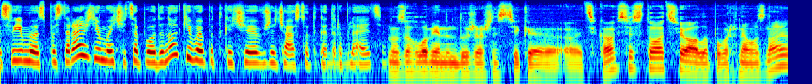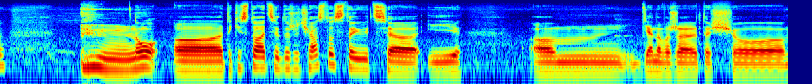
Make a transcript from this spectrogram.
своїми спостереженнями, чи це поодинокі випадки, чи вже часто таке трапляється? Ну, загалом я не дуже аж настільки цікавився ситуацією, але поверхнево знаю. ну, такі ситуації дуже часто стаються, і я не вважаю те, що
